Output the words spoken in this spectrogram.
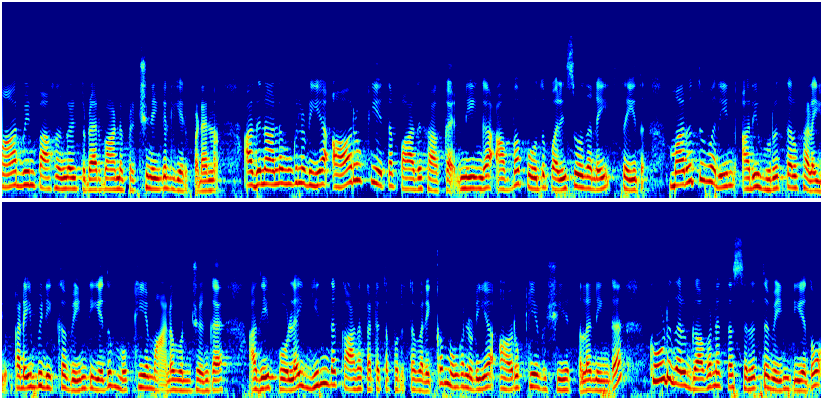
மார்பின் பாகங்கள் தொடர்பான பிரச்சனைகள் ஏற்படலாம். அதனால் உங்களுடைய ஆரோக்கியத்தை பாதுகாக்க நீங்கள் அவ்வப்போது பரிசோதனை செய்து மருத்துவரின் அறிவுறுத்தல்களையும் கடைபிடிக்க வேண்டியது முக்கியமான ஒன்றுங்க. அது அதே போல் இந்த காலகட்டத்தை பொறுத்த வரைக்கும் உங்களுடைய ஆரோக்கிய விஷயத்தில் நீங்கள் கூடுதல் கவனத்தை செலுத்த வேண்டியதும்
